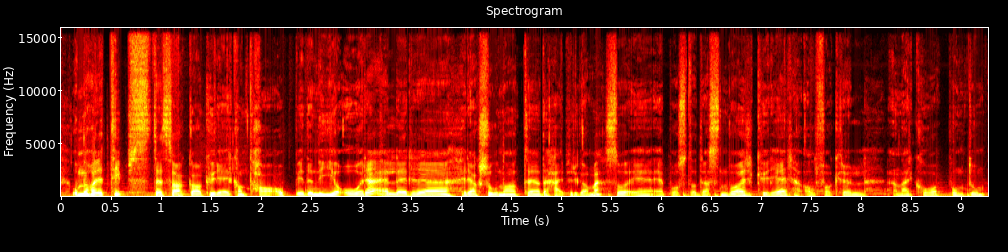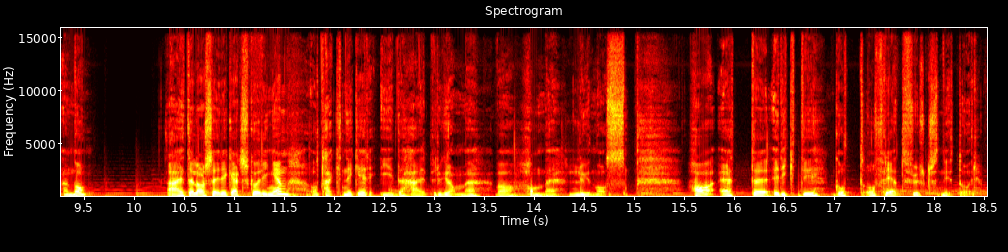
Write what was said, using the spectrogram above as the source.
Om du har et tips til saker Kurer kan ta opp i det nye året, eller eh, reaksjoner til dette programmet, så er e-postadressen vår kurer. Jeg heter Lars-Erik Ertsgaard Ringen, og tekniker i dette programmet var Hanne Lunås. Ha et eh, riktig godt og fredfullt nyttår.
